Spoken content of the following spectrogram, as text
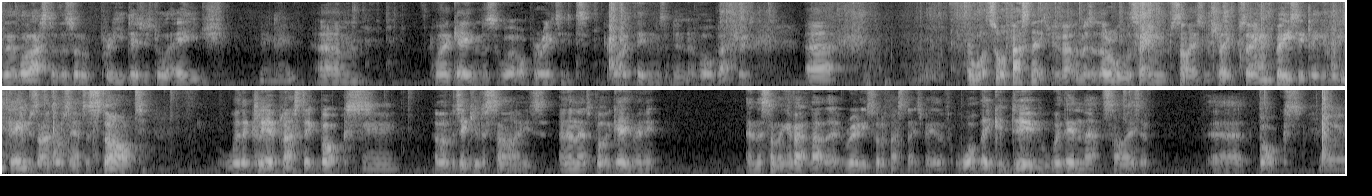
They're the last of the sort of pre-digital age. Um, where games were operated by things that didn't involve batteries. Uh, and what sort of fascinates me about them is that they're all the same size and shape. So you basically, these game designs obviously have to start with a clear plastic box of a particular size, and then they have to put a game in it. And there's something about that that really sort of fascinates me, of what they could do within that size of uh, box. Yeah.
